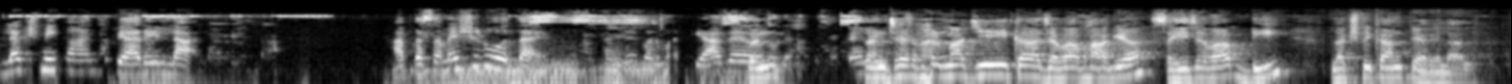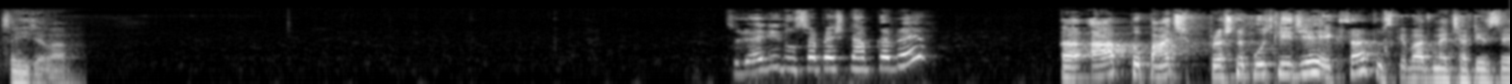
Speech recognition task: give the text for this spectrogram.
Laxmikant Pyare Lal आपका समय शुरू होता है। संजय वर्मा जी आ गए संजय वर्मा जी का जवाब आ गया। सही जवाब डी लक्ष्मीकांत प्यारेलाल सही जवाब। सुजय जी दूसरा प्रश्न आप कर रहे हैं? आप पाँच प्रश्न पूछ लीजिए एक साथ उसके बाद मैं छठे से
